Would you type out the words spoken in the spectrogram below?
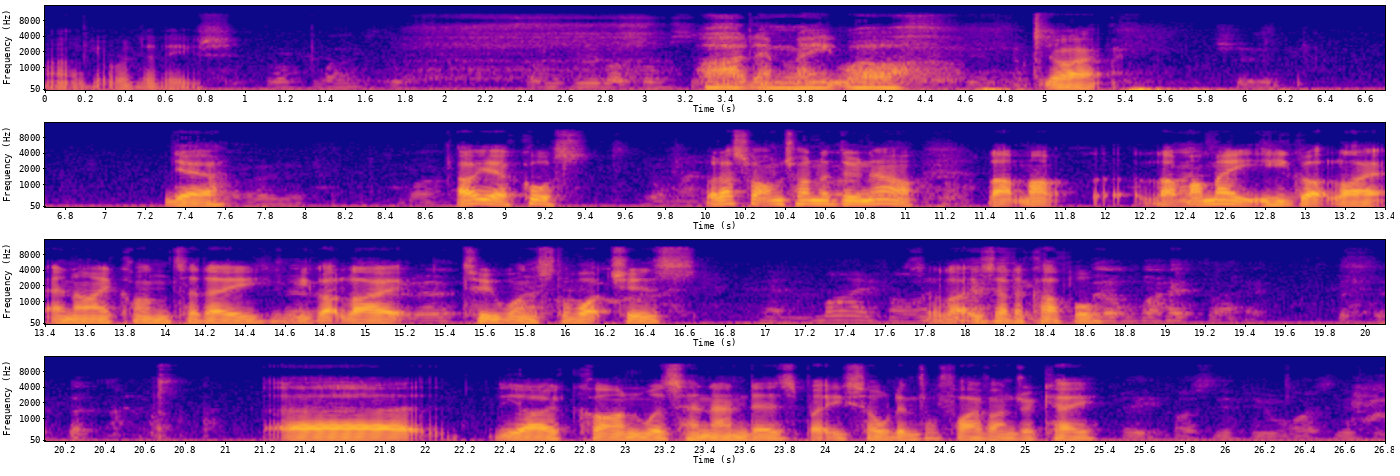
I'll get rid of these. Well, mine's the- I just realised I'm sitting Alright then, mate. Well, alright. Yeah. Oh yeah, of course. Well, that's what I'm trying to do now. Like my, like my mate, he got like an icon today. He got like two ones to watches. So like he's had a couple. Uh, the icon was Hernandez, but he sold him for 500k. Hey, if I sniff you, I sniff you.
